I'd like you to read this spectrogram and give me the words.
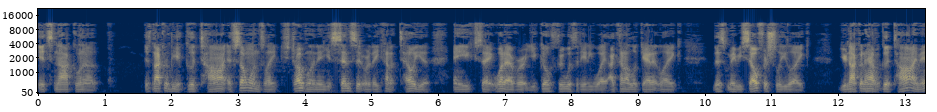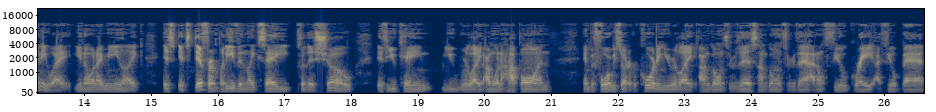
it's not gonna it's not gonna be a good time if someone's like struggling and you sense it or they kind of tell you and you say whatever, you go through with it anyway. I kind of look at it like this maybe selfishly, like you're not gonna have a good time anyway. You know what I mean? Like it's it's different, but even like say for this show, if you came, you were like, I'm gonna hop on and before we started recording, you were like, I'm going through this, I'm going through that. I don't feel great. I feel bad.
